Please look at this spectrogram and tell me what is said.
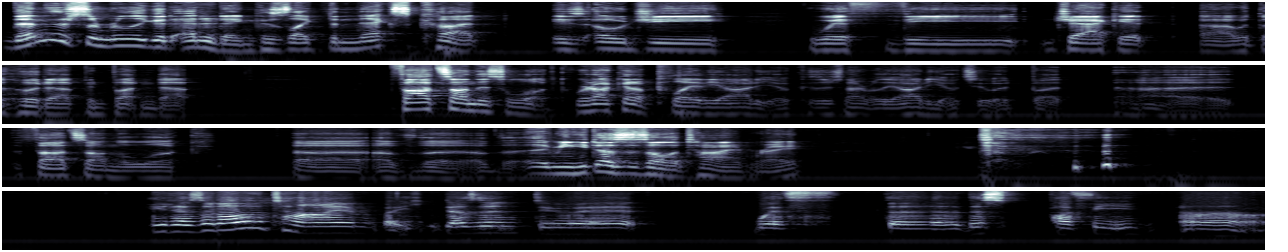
then there's some really good editing cuz like the next cut is OG with the jacket uh, with the hood up and buttoned up thoughts on this look? We're not going to play the audio because there's not really audio to it but uh, thoughts on the look uh, of the of the i mean he does this all the time right? He does it all the time, but he doesn't do it with the this puffy uh,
